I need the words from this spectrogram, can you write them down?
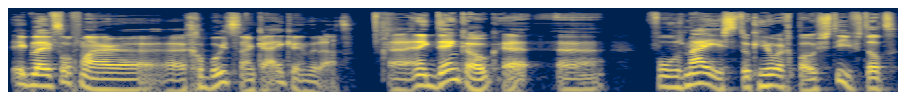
ik bleef toch maar geboeid staan kijken, inderdaad. en ik denk ook, hè, volgens mij is het ook heel erg positief dat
